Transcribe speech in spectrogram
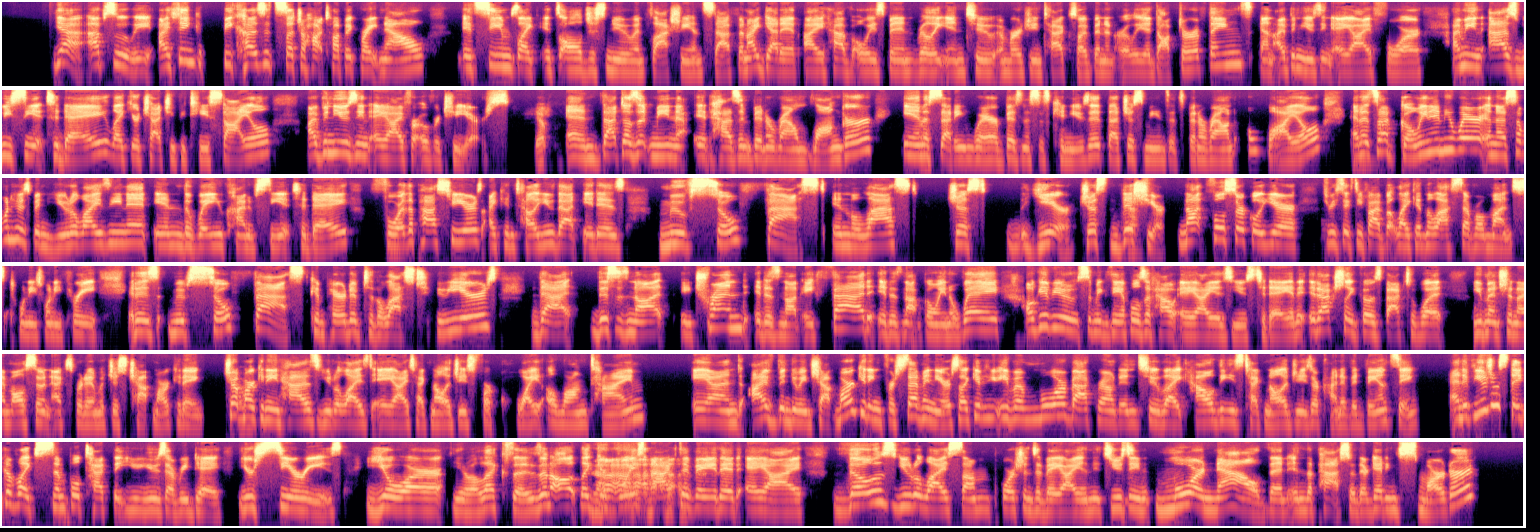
Yeah, absolutely. I think because it's such a hot topic right now, it seems like it's all just new and flashy and stuff. And I get it. I have always been really into emerging tech. So I've been an early adopter of things and I've been using AI for, I mean, as we see it today, like your ChatGPT style, I've been using AI for over two years. Yep. And that doesn't mean it hasn't been around longer in a setting where businesses can use it. That just means it's been around a while and it's not going anywhere. And as someone who's been utilizing it in the way you kind of see it today for mm-hmm. the past two years, I can tell you that it is moved so fast in the last just year, just this yeah. year, not full circle year 365, but like in the last several months, 2023, it has moved so fast comparative to the last two years that this is not a trend. It is not a fad. It is not going away. I'll give you some examples of how AI is used today. And it, it actually goes back to what you mentioned I'm also an expert in, which is chat marketing. Chat marketing has utilized AI technologies for quite a long time. And I've been doing chat marketing for seven years. So that gives you even more background into like how these technologies are kind of advancing. And if you just think of like simple tech that you use every day, your Siris, your, you know, Alexas and all like your voice activated AI, those utilize some portions of AI and it's using more now than in the past. So they're getting smarter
